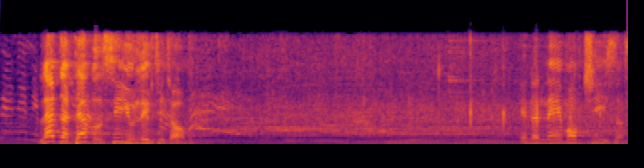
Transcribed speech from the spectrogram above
paining me. Let the devil see you lift it up. In the name of Jesus.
